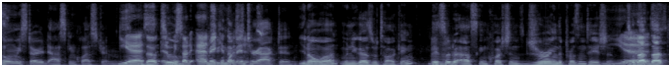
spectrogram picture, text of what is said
also when we started asking questions. yes That too. and we started answering Making them questions. interacted. You know what? When you guys were talking, they Mm-hmm. started asking questions during the presentation. Yeah. So that that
